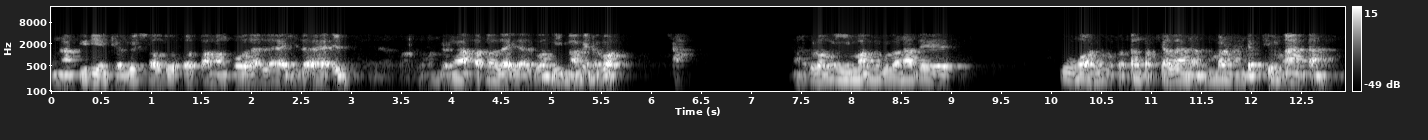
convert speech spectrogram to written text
Nabi yang dewi sallu kota mangkola la ilaha illallah. Ngapa la ilaha illallah, imamnya? Nah, kalau imam, kalau nanti lunga tentang perjalanan, menandek Jumatan,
